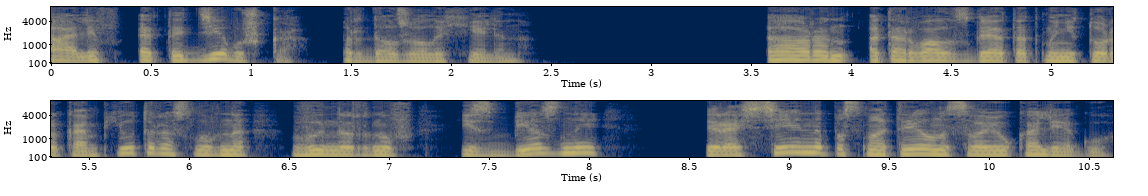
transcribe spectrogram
«Алиф — это девушка», — продолжала Хелен. Аарон оторвал взгляд от монитора компьютера, словно вынырнув из бездны, и рассеянно посмотрел на свою коллегу.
